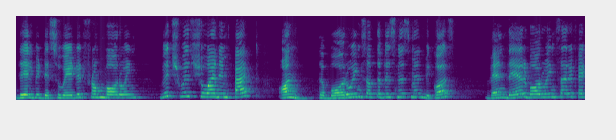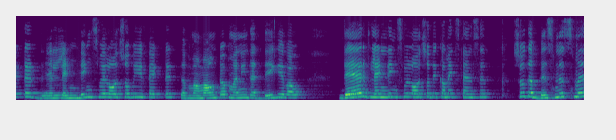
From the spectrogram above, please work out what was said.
They'll be dissuaded from borrowing, which will show an impact on the borrowings of the businessmen because when their borrowings are affected, their lendings will also be affected. The amount of money that they give out, their lendings will also become expensive. So the businessmen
